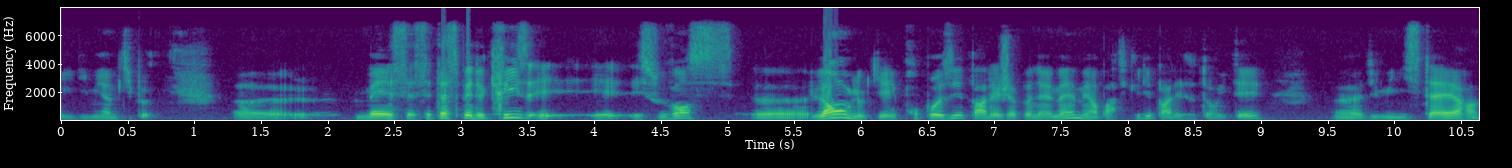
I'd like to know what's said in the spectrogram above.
il diminue un petit peu. Euh, mais cet aspect de crise est, est, souvent l'angle qui est proposé par les Japonais eux-mêmes et en particulier par les autorités du ministère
